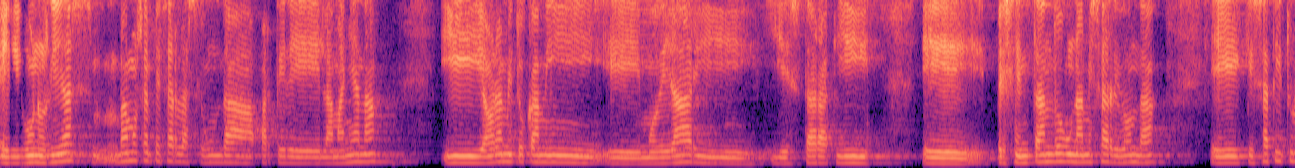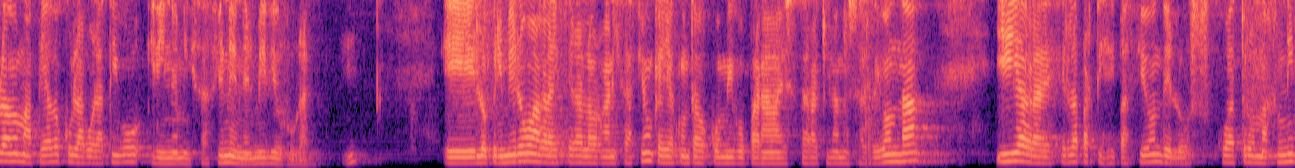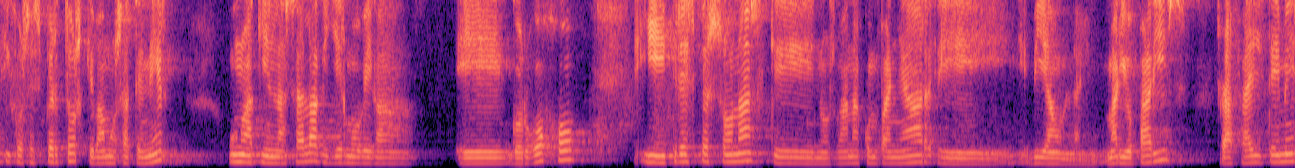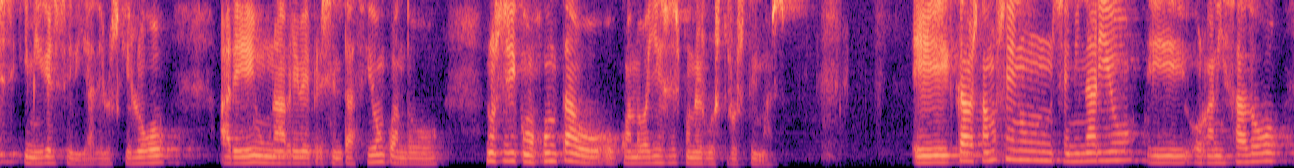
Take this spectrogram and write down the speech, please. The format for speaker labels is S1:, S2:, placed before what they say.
S1: Eh, buenos días. Vamos a empezar la segunda parte de la mañana y ahora me toca a mí eh, moderar y, estar aquí eh, presentando una mesa redonda que se ha titulado Mapeado colaborativo y dinamización en el medio rural. lo primero, agradecer a la organización que haya contado conmigo para estar aquí en la mesa redonda y agradecer la participación de los cuatro magníficos expertos que vamos a tener uno aquí en la sala, Guillermo Vega eh, Gorgojo, y tres personas que nos van a acompañar eh, vía online. Mario París, Rafael Temes y Miguel Sevilla, de los que luego haré una breve presentación cuando, no sé si conjunta o, cuando vayáis a exponer vuestros temas. Eh, claro, estamos en un seminario organizado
